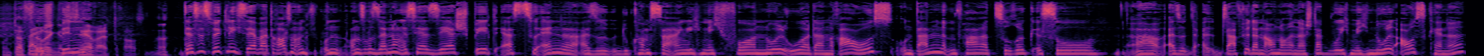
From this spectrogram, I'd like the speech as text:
Und der Weil Föhring ist bin- sehr weit draußen. Ne? Das ist wirklich sehr weit draußen und, und unsere Sendung ist ja sehr spät erst zu Ende. Also du kommst da eigentlich nicht vor 0 Uhr dann raus und dann mit dem Fahrrad zurück ist so, ja, also da- dafür dann auch noch in der Stadt, wo ich mich null auskenne.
